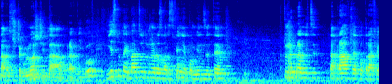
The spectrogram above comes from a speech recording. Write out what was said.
nawet w szczególności dla prawników. Jest tutaj bardzo duże rozwarstwienie pomiędzy tym, którzy prawnicy naprawdę potrafią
